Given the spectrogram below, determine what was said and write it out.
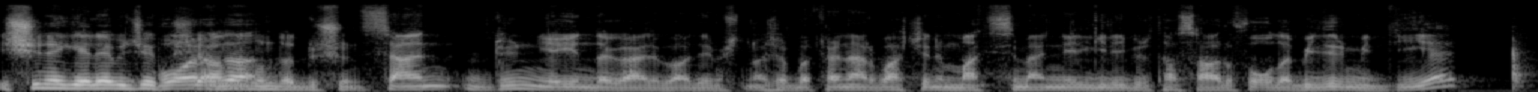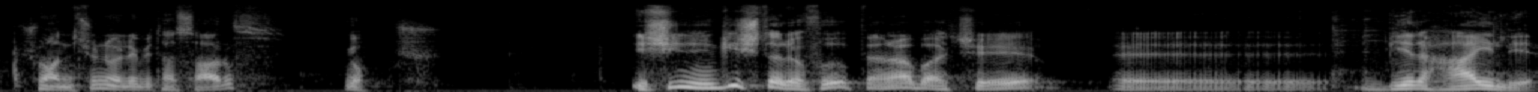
işine gelebilecek Bu bir şey anlamında düşün. Sen dün yayında galiba demiştin acaba Fenerbahçe'nin Maksimen'le ilgili bir tasarrufu olabilir mi diye. Şu an için öyle bir tasarruf yokmuş. İşin ilginç tarafı Fenerbahçe'ye e, bir hayli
